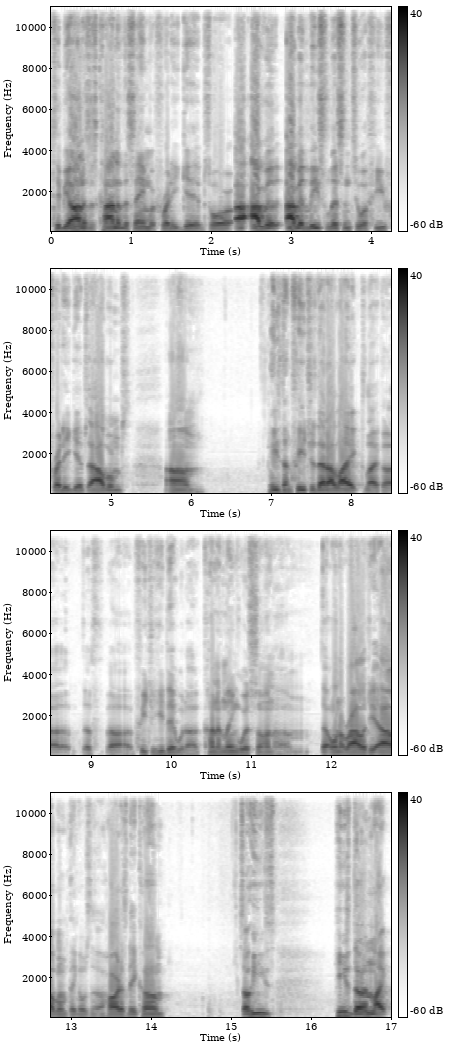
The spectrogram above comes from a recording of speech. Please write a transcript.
to be honest, it's kind of the same with Freddie Gibbs. Or I, have I've at least listened to a few Freddie Gibbs albums. Um, he's done features that I liked, like uh, the uh, feature he did with uh, CunninLynguists on um, the Oneirology album. I think it was the hardest They Come. So he's he's done like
